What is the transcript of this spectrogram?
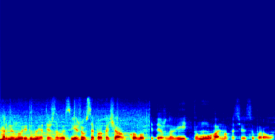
Гальмівну рідину я теж залив свіжу, все прокачав, колодки теж нові, тому гальма працюють суперово.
